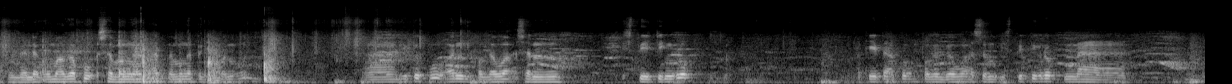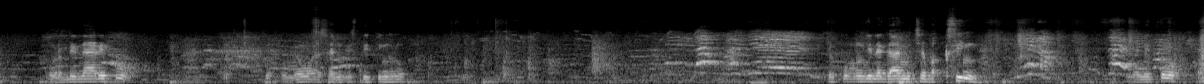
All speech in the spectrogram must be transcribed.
Magandang umaga po sa mga lahat ng mga tagapanood. Ah, ito po ang paggawa sa stepping rope. Nakita ko ang paggagawa sa stepping rope na ordinary po. Paggawa sa stepping rope. Ito po ang ginagamit sa boxing. Ganito. Ito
